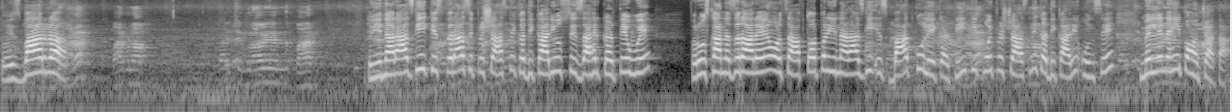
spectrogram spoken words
तो इस बार तो ये नाराज़गी किस तरह से प्रशासनिक अधिकारियों से ज़ाहिर करते हुए फिरोज खान नज़र आ रहे हैं और साफ़ तौर पर ये नाराज़गी इस बात को लेकर थी कि कोई प्रशासनिक अधिकारी उनसे मिलने नहीं पहुँचा था।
